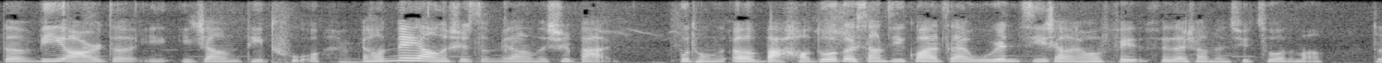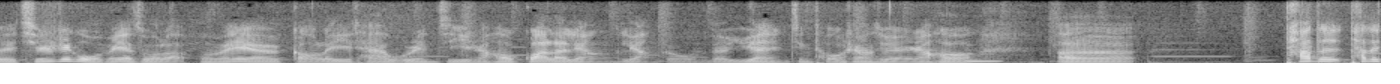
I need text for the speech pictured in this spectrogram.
的 VR 的一一张地图，嗯然后那样的是怎么样的？是把不同呃把好多个相机挂在无人机上，然后飞飞在上面去做的吗？对，其实这个我们也做了，我们也搞了一台无人机，然后挂了两两个我们的鱼眼镜头上去，然后嗯呃，它的它的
